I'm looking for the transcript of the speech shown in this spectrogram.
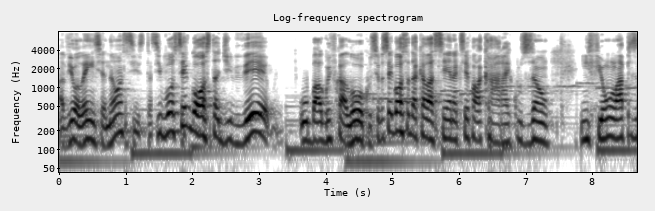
à violência, não assista. Se você gosta de ver o bagulho ficar louco, se você gosta daquela cena que você fala, carai, cuzão, enfiou um lápis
